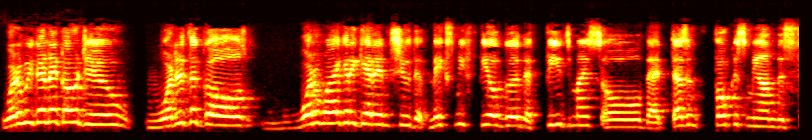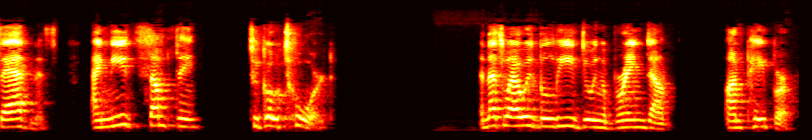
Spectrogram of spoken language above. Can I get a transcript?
What are we going to go do? What are the goals? What am I going to get into that makes me feel good, that feeds my soul, that doesn't focus me on the sadness? I need something to go toward. And that's why I always believe doing a brain dump on paper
